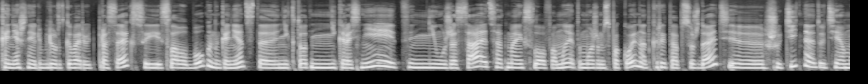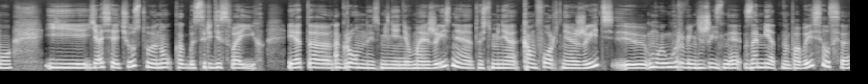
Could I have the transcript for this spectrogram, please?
конечно, я люблю разговаривать про секс, и слава богу, наконец-то никто не краснеет, не ужасается от моих слов, а мы это можем спокойно, открыто обсуждать, э, шутить на эту тему. И я себя чувствую, ну, как бы среди своих. И это огромное изменение в моей жизни. То есть мне комфортнее жить, э, мой уровень жизни заметно повысился.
